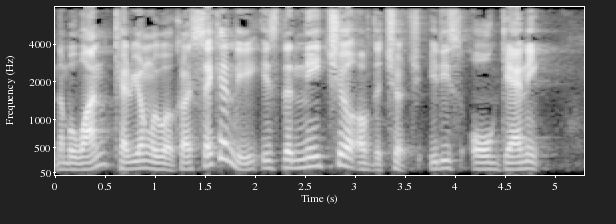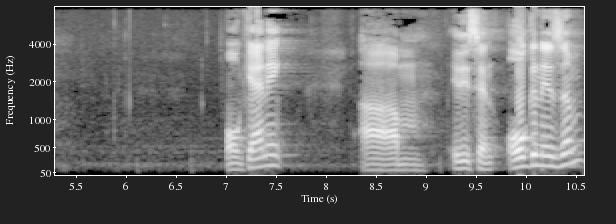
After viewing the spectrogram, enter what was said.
number one, carry on with Christ. Secondly, is the nature of the church. It is organic. Organic. Um, it is an organism.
